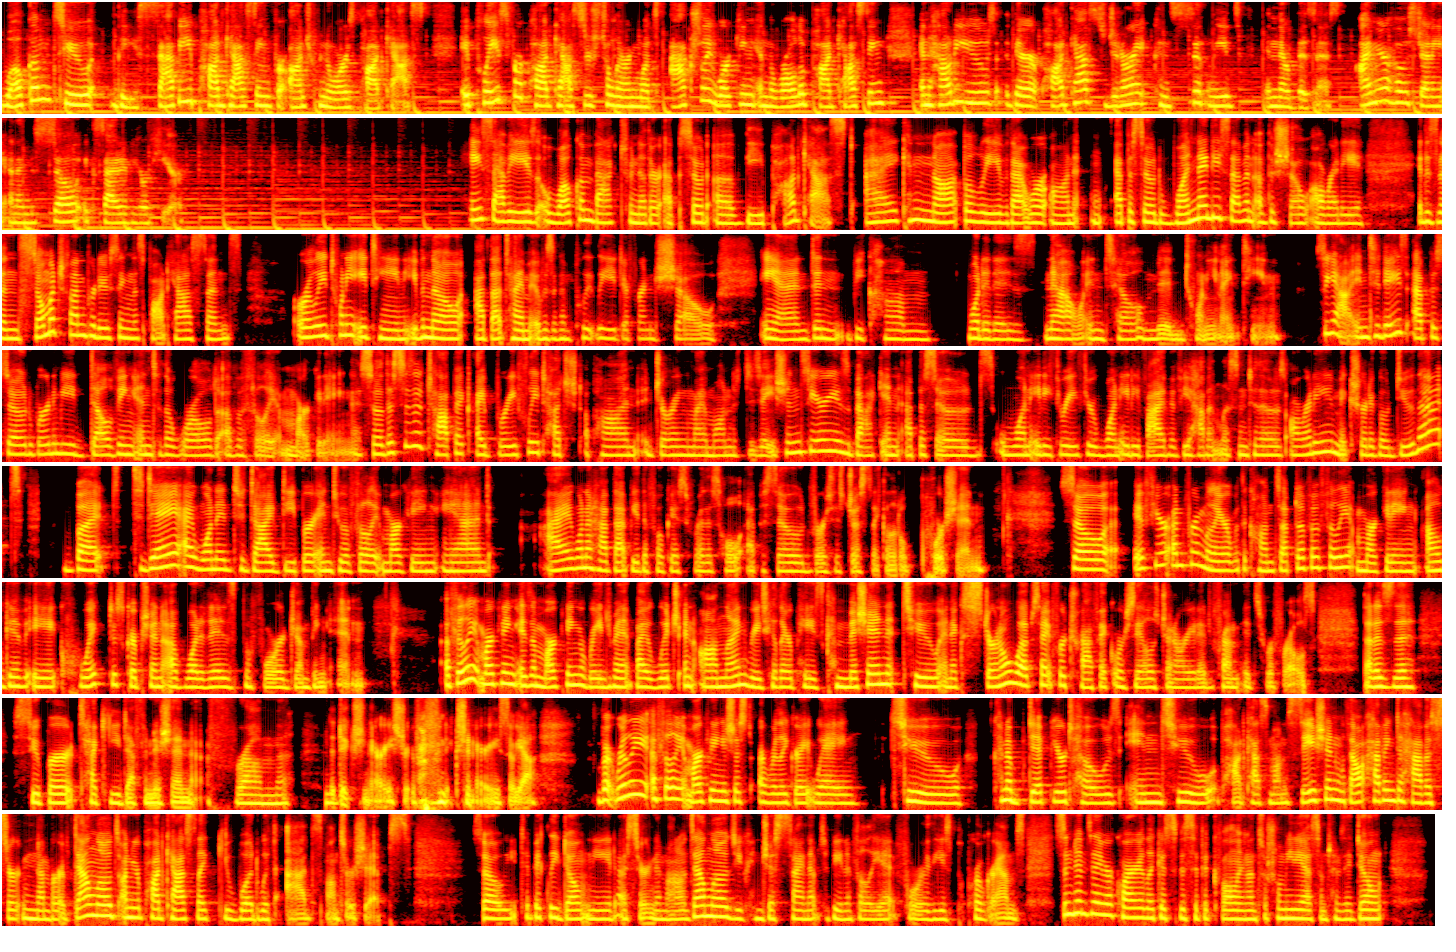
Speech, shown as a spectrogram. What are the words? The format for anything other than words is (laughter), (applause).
Welcome to the Savvy Podcasting for Entrepreneurs podcast, a place for podcasters to learn what's actually working in the world of podcasting and how to use their podcast to generate consistent leads in their business. I'm your host, Jenny, and I'm so excited you're here. Hey, Savvies, welcome back to another episode of the podcast. I cannot believe that we're on episode 197 of the show already. It has been so much fun producing this podcast since early 2018, even though at that time it was a completely different show and didn't become what it is now until mid 2019. So, yeah, in today's episode, we're going to be delving into the world of affiliate marketing. So, this is a topic I briefly touched upon during my monetization series back in episodes 183 through 185. If you haven't listened to those already, make sure to go do that. But today I wanted to dive deeper into affiliate marketing and I want to have that be the focus for this whole episode versus just like a little portion. So, if you're unfamiliar with the concept of affiliate marketing, I'll give a quick description of what it is before jumping in. Affiliate marketing is a marketing arrangement by which an online retailer pays commission to an external website for traffic or sales generated from its referrals. That is the super techie definition from the dictionary, straight from the dictionary. So, yeah. But really, affiliate marketing is just a really great way to kind of dip your toes into podcast monetization without having to have a certain number of downloads on your podcast like you would with ad sponsorships. So you typically don't need a certain amount of downloads. You can just sign up to be an affiliate for these programs. Sometimes they require like a specific following on social media, sometimes they don't,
